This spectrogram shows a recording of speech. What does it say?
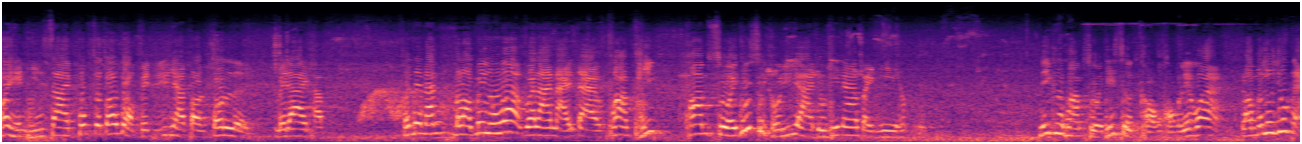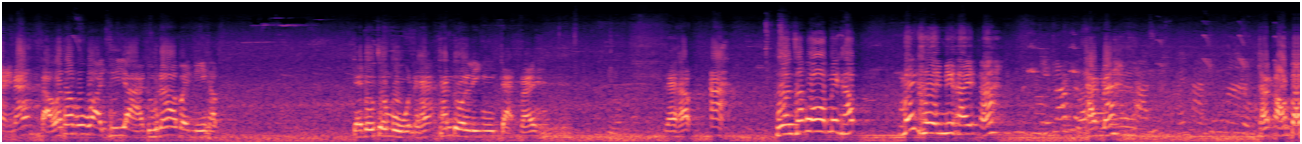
พอเห็นหินทรายปุ๊บจะต้องบอกเป็นยุทธยาตอนต้นเลยไม่ได้ครับ เพราะฉะนั้นเราไม่รู้ว่าเวลาไหนแต่ความพลิกความสวยที่สุดของอยุธยาดูที่หน้าใบนี้ครับ นี่คือความสวยที่สุดของของเรียกว่า เราไม่รู้ยุคไหนนะ แต่ว่าถ้าผู้ว่าอยุธยาดูหน้าใบนี้ครับอย่าดูจมูกนะฮะท่านโดนลิงจัดไว้นะครับอะวนสักรอบไหมครับ ไม่เคยมีใครนะทันไหมทันออกไป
